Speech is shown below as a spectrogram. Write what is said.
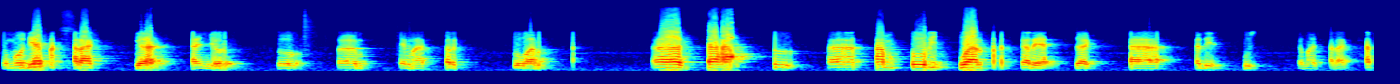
Kemudian masyarakat juga anjur untuk eh, masker keluar. Eh, enam puluh ribuan masker yang sudah kita diskusi ke masyarakat.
